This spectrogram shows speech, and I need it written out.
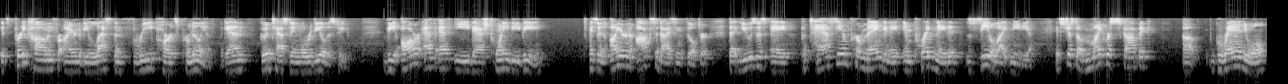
It's pretty common for iron to be less than 3 parts per million. Again, good testing will reveal this to you. The RFFE-20BB is an iron oxidizing filter that uses a potassium permanganate impregnated zeolite media. It's just a microscopic uh, granule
